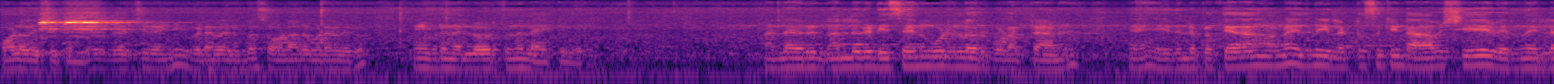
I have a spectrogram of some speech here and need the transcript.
ഹോൾ വെച്ചിട്ടുണ്ട്. ഇവിടെ വെച്ച് കഴിഞ്ഞ് ഇവിടെ വരുമ്പോൾ സോളാർ ഇവിടെ വരും. ഇവിടെ നിന്ന് എല്ലായിടത്തുനിന്ന് ലൈറ്റ് വരും. നല്ലൊരു നല്ലൊരു ഡിസൈനും കൂടിയുള്ള ഒരു പ്രൊഡക്റ്റാണ് ഇതിന്റെ പ്രത്യേകത എന്ന് പറഞ്ഞാൽ ഇതിന് ഇലക്ട്രിസിറ്റിന്റെ ആവശ്യമേ വരുന്നില്ല.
